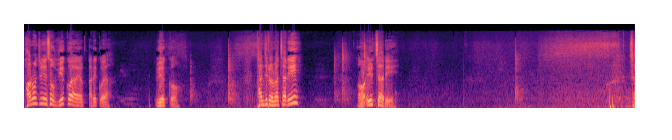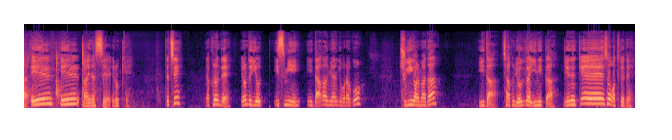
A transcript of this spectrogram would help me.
반원 중에서 위에 거야, 아래 거야? 위에 거. 반지를 얼마짜리? 어, 1짜리. 자, 1, 1, 마이너스 1. 이렇게. 됐지? 야, 그런데, 여러분들 이 있음이, 이 나가 의미하는 게 뭐라고? 주기가 얼마다? 2다. 자, 그럼 여기가 2니까, 얘는 계속 어떻게 돼?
